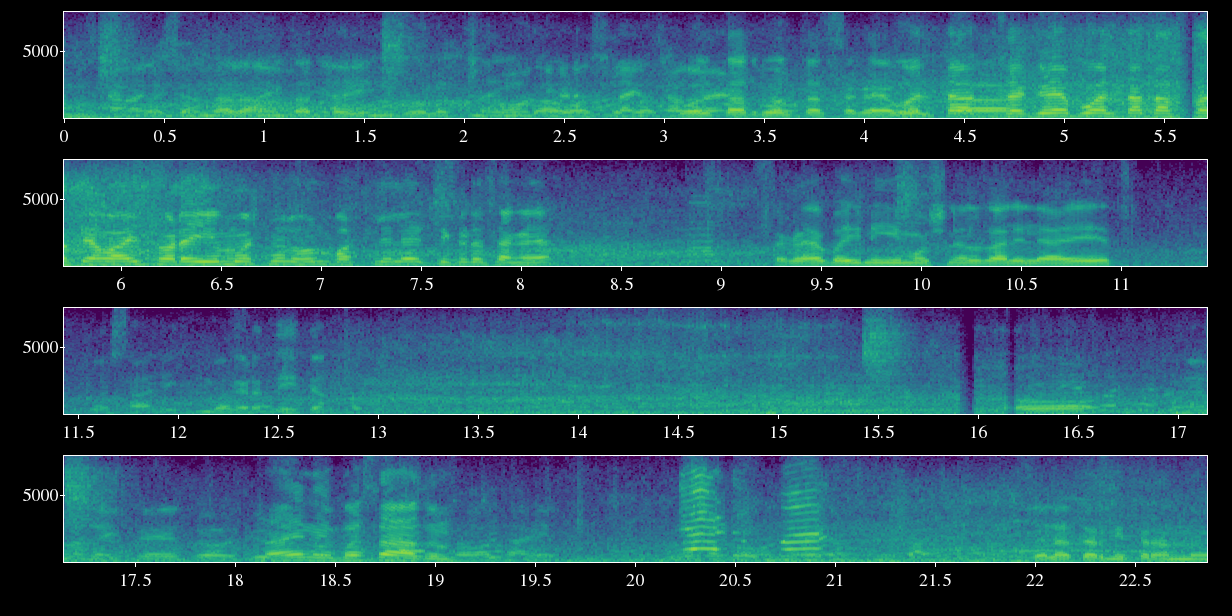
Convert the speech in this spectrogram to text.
नमस्कार अजय प्रशांत दादा म्हणतात बहिणी बोलत नाही भावासोबत. बोलतात बोलतात सगळ्या बोलतात. सगळे बोलतात आता तेव्हा आई थोड्या इमोशनल होऊन बसलेल्या आहेत तिकडे सगळ्या. सगळ्या बहिणी इमोशनल झालेल्या आहेत. बस आली. बस गर्दी त्यात. हो. पुण्याला जायचंय ज- नाही नाही बसा अजून. चला तर मित्रांनो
